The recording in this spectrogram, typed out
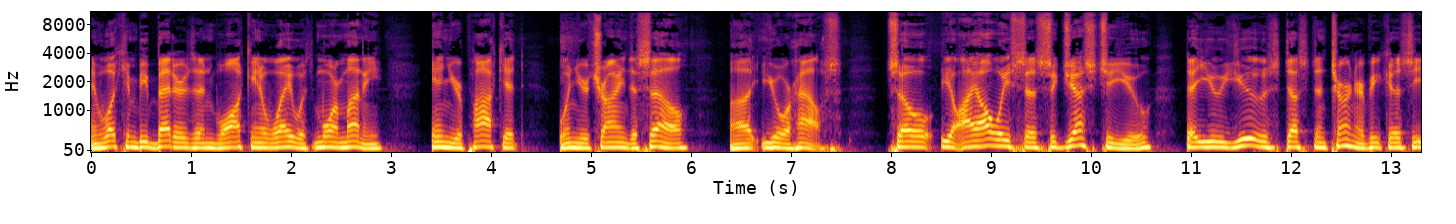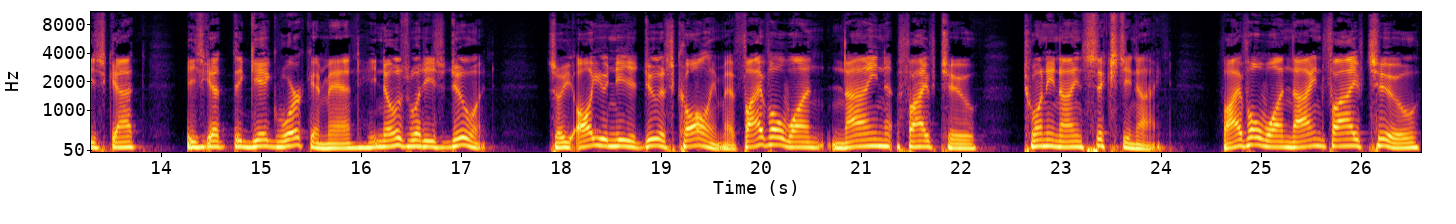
And what can be better than walking away with more money in your pocket when you're trying to sell uh, your house? So, you know, I always uh, suggest to you that you use Dustin Turner because he's got he's got the gig working, man. He knows what he's doing. So all you need to do is call him at 501 952 2969. 501 952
